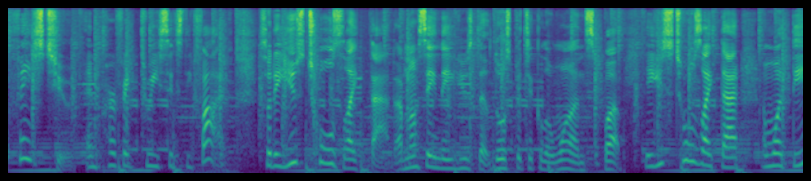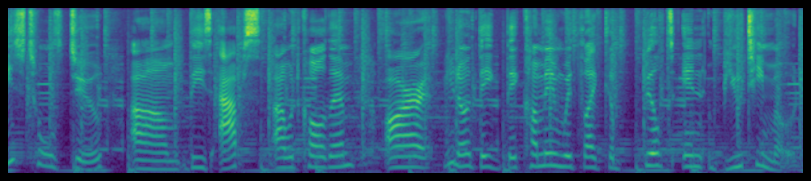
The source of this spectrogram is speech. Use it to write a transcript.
Facetune and Perfect 365. So they use tools like that. I'm not saying they use the, those particular ones, but they use tools like that. And what these tools do, um, these apps, I would call them, are you know they they come in with like a built-in beauty mode.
